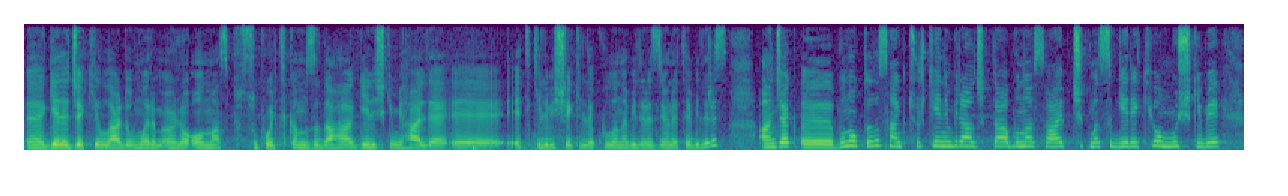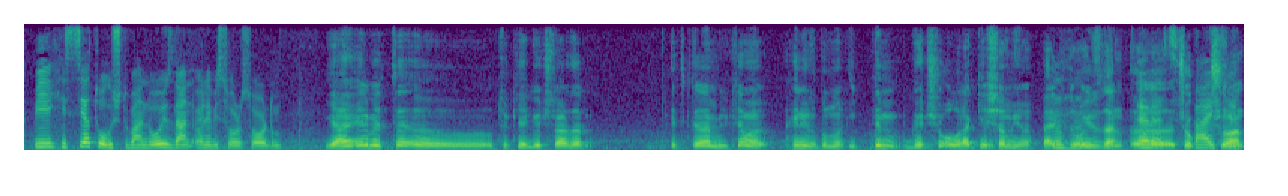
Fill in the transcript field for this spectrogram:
E, gelecek yıllarda umarım öyle olmaz. Su politikamızı daha gelişkin bir halde e, etkili bir şekilde kullanabiliriz, yönetebiliriz. Ancak e, bu noktada sanki Türkiye'nin birazcık daha buna sahip çıkması gerekiyormuş gibi bir hissiyat oluştu bende. O yüzden öyle bir soru sordum. Yani elbette e, Türkiye göçlerden etkilenen bir ülke ama henüz bunu iklim göçü olarak yaşamıyor belki de. O yüzden e, Evet, çok belki. şu an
